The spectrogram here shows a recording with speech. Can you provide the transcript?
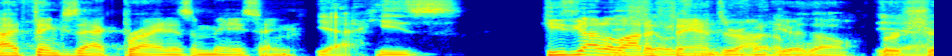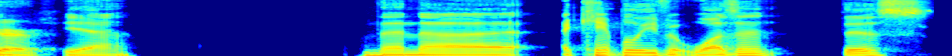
I think Zach Bryan is amazing. Yeah, he's he's got a lot of fans around here though, for yeah, sure. Yeah. Then uh I can't believe it wasn't this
